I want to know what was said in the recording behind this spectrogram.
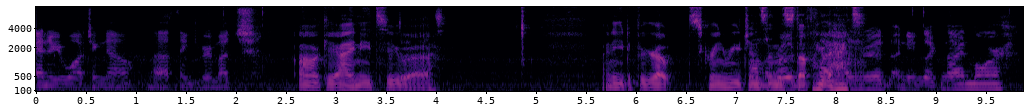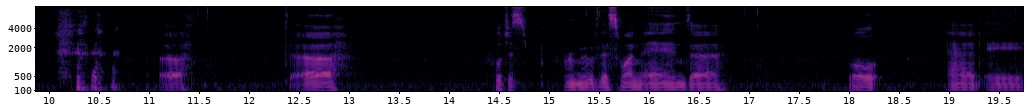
and you're watching now. Uh, thank you very much. Okay, I need to, uh. I need to figure out screen regions and road stuff like that. I need like nine more. Uh, uh, we'll just remove this one and, uh, we'll add a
